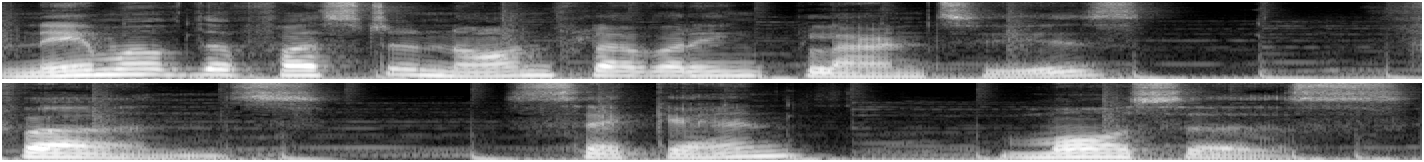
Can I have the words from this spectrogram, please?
Name of the first non-flowering plants is ferns. Second, mosses.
